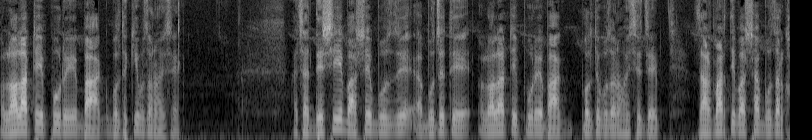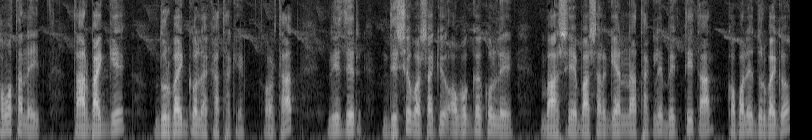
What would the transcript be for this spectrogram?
ললাটে পুরে বাঘ বলতে কি বোঝানো হয়েছে? আচ্ছা দেশি ভাষে বুঝে, বুঝেতে ললাটে পুরে বাঘ বলতে বোঝানো হয়েছে যে, যার মাতৃভাষা বোঝার ক্ষমতা নেই, তার ভাগ্যে দুর্ভাগ্য লেখা থাকে। অর্থাৎ নিজের দেশীয় ভাষাকে অবজ্ঞা করলে বা সে ভাষার জ্ঞান না থাকলে ব্যক্তি তার কপালে দুর্ভাগ্য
